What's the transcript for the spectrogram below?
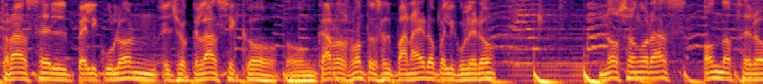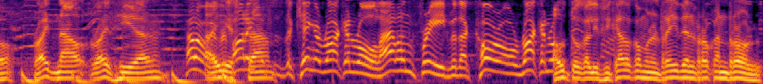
Tras el peliculón hecho clásico con Carlos Montes, el panaero peliculero, no son horas, Onda Cero, right now, right here. Hello, Ahí everybody. está, This is the king of rock and roll, Alan Freed, with a choral rock and roll. autocalificado como el rey del rock and roll,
